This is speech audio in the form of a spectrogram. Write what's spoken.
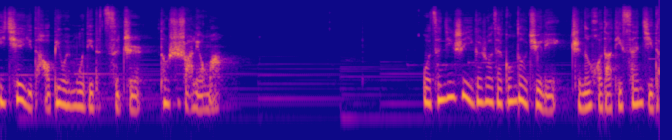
一切以逃避为目的的辞职都是耍流氓。我曾经是一个若在宫斗剧里只能活到第三集的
